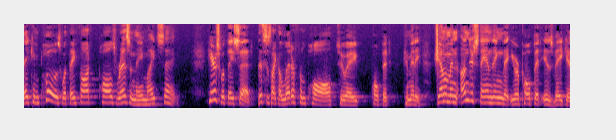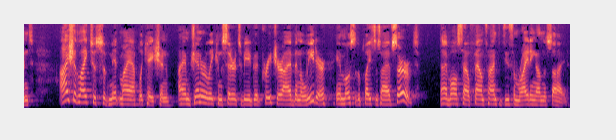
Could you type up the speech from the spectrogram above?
They composed what they thought Paul's resume might say. Here's what they said. This is like a letter from Paul to a pulpit committee. Gentlemen, understanding that your pulpit is vacant, I should like to submit my application. I am generally considered to be a good preacher. I have been a leader in most of the places I have served. I have also found time to do some writing on the side.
